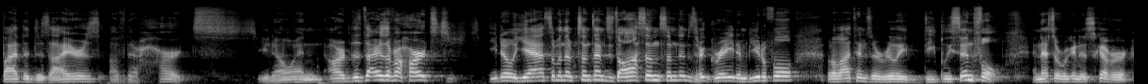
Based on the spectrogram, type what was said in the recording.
By the desires of their hearts, you know, and our desires of our hearts you know, yeah, some of them, sometimes it's awesome, sometimes they're great and beautiful, but a lot of times they're really deeply sinful. And that's what we're going to discover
